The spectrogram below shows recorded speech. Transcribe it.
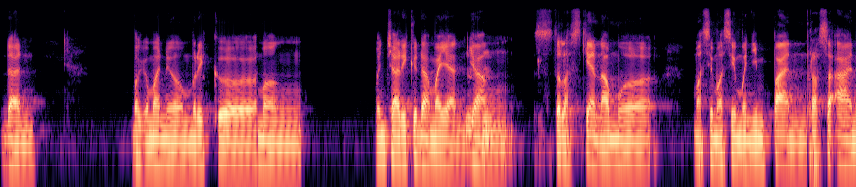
dan bagaimana mereka meng, mencari kedamaian Mhm. yang setelah sekian lama masing-masing menyimpan perasaan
